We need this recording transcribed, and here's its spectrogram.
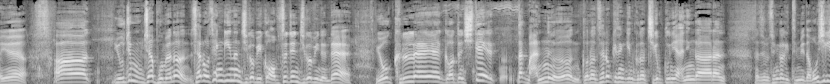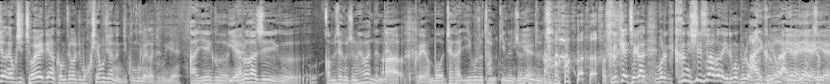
네. 예. 아, 요즘 제가 보면은 새로 생기는 직업이 있고 없어진 직업이 있는데 요 근래의 그 어떤 시대에 딱 맞는 그런 새롭게 생긴 그런 직업군이 아닌가라는 좀 생각이 듭니다. 오시기 전에 혹시 저에 대한 검색을 좀 혹시 해보셨는지 궁금해가지고, 예. 아, 예, 그, 예. 여러 가지 그, 검색을 좀 해봤는데. 아, 그래요? 뭐, 제가 입으로 담기는 좀 예. 힘들고. 아, 그렇게 제가 뭐 이렇게 큰 실수하거나 이런 건 별로 없거든요. 아니, 그런 건 아닌데, 예, 예, 좀 예.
